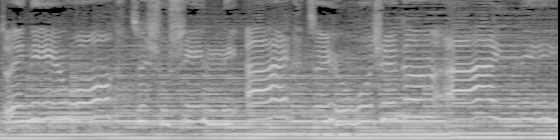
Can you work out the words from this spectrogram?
对你我最熟悉，你爱自由我却更爱你。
